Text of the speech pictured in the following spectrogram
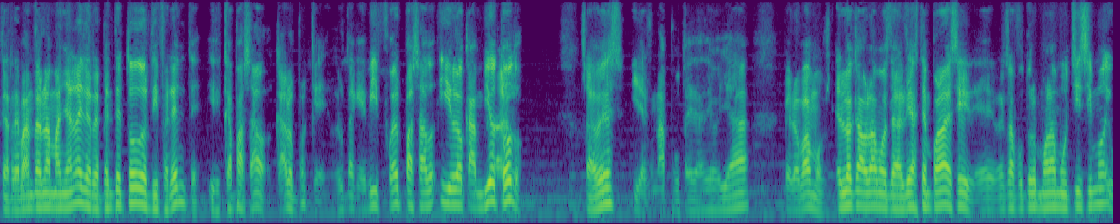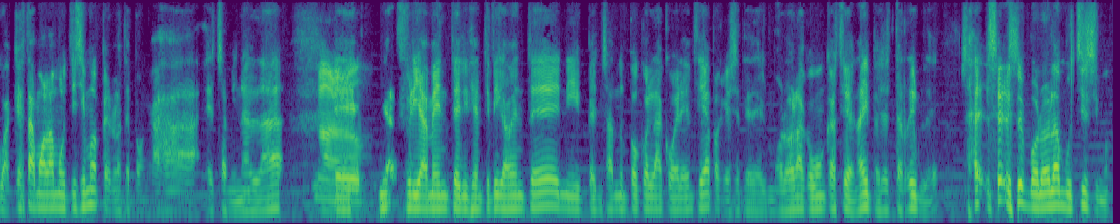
te levantan una mañana y de repente todo es diferente. ¿Y qué ha pasado? Claro, porque resulta que Biff fue al pasado y lo cambió Claro. todo. ¿Sabes? Y es una puta idea de olla. Pero vamos, es lo que hablamos de las líneas temporales. Sí, eh, al futuro mola muchísimo, igual que esta mola muchísimo, pero no te pongas a examinarla No, no, eh, no. fríamente, ni científicamente, ni pensando un poco en la coherencia, porque se te desmorona como un castillo de naipes. Es terrible, ¿eh? O sea, se, se desmorona muchísimo.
